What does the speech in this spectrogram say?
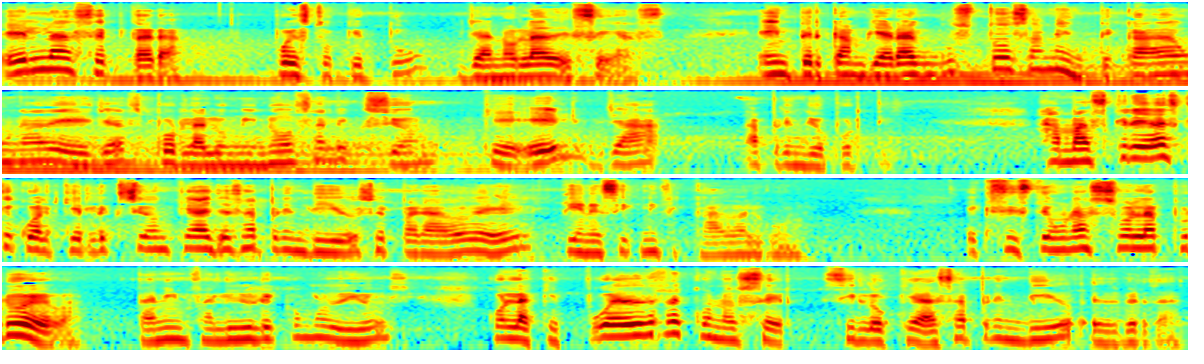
él la aceptará, puesto que tú ya no la deseas, e intercambiará gustosamente cada una de ellas por la luminosa lección que él ya aprendió por ti. Jamás creas que cualquier lección que hayas aprendido separado de él tiene significado alguno. Existe una sola prueba, tan infalible como Dios, con la que puedes reconocer si lo que has aprendido es verdad.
